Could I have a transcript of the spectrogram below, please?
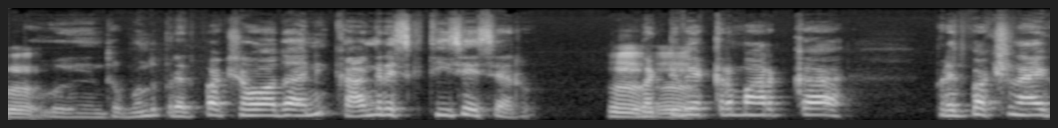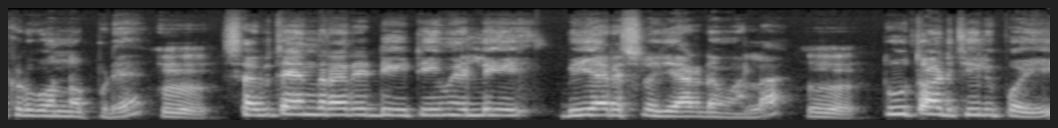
ఉమ్, ఇంతకుముందు ప్రతిపక్ష హోదా అని కాంగ్రెస్కి తీసేశారు బట్టి విక్రమార్క ప్రతిపక్ష నాయకుడుగా ఉన్నప్పుడే సబితేంద్రారెడ్డి ఈ టీం వెళ్ళి బీఆర్ఎస్లో చేరడం వల్ల తూతాడు చీలిపోయి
